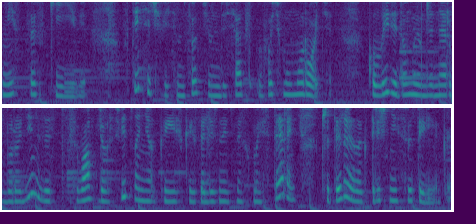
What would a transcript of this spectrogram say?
місце в Києві в 1878 році, коли відомий інженер Бородін застосував для освітлення київських залізничних майстерень чотири електричні світильники.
